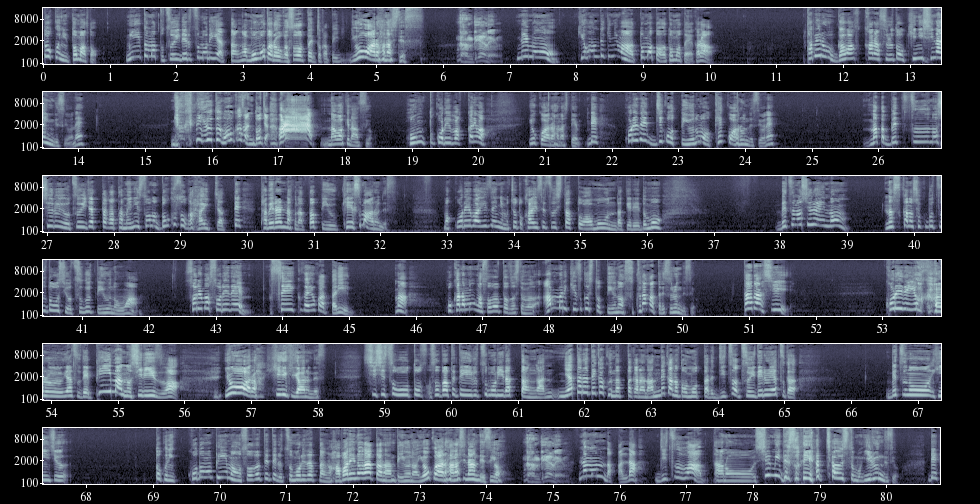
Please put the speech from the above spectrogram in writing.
特にトマトミニトマトついでるつもりやったんが桃太郎が育ったりとかってようある話です。なんでやねん。でも基本的にはトマトはトマトやから食べる側からすると気にしないんですよね。逆に言うと農家さんにとっちゃああなわけなんですよ。ほんとこればっかりはよくある話で。でこれで事故っていうのも結構あるんですよね。また別の種類をついちゃったがためにその毒素が入っちゃって食べられなくなったっていうケースもあるんです。まあ、これは以前にもちょっと解説したとは思うんだけれども別の種類のナス科の植物同士を継ぐっていうのはそれはそれで生育が良かったりまあ他のもんが育ったとしてもあんまり気づく人っていうのは少なかったりするんですよ。ただしこれでよくあるやつでピーマンのシリーズはようある悲劇があるんです。ししそうと育てているつもりだったんがやたらでかくなったからなんでかなと思ったら実はついてるやつが別の品種特に子供ピーマンを育ててるつもりだったんがハバネノだったなんていうのはよくある話なんですよ。なんでやねん。なもんだから実はあのー、趣味でそれやっちゃう人もいるんですよ。で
